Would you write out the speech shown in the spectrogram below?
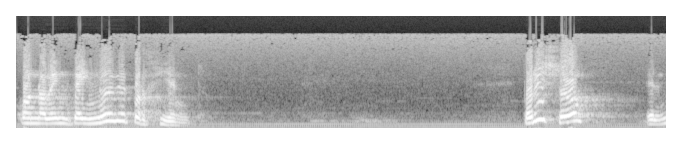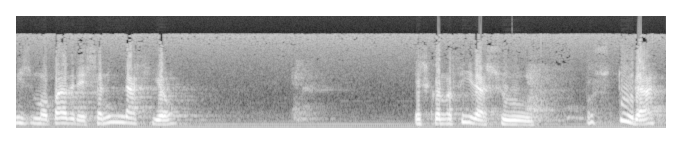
o 99%. Por eso, el mismo padre San Ignacio es conocida su postura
